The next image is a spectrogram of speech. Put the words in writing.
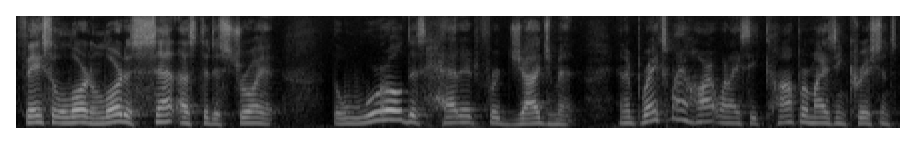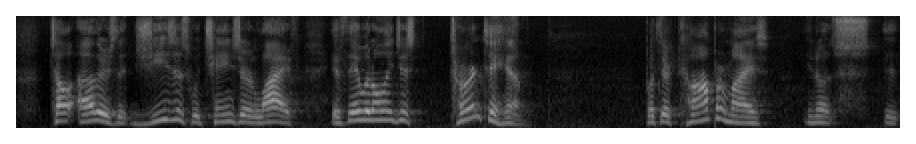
face of the Lord, and the Lord has sent us to destroy it. The world is headed for judgment. And it breaks my heart when I see compromising Christians tell others that Jesus would change their life if they would only just turn to Him. But their compromise, you know, it,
